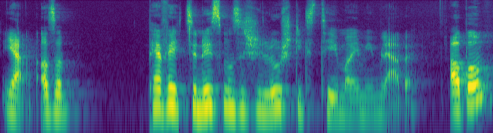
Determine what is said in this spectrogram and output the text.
ja, also Perfektionismus ist ein lustiges Thema in meinem Leben. Aber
